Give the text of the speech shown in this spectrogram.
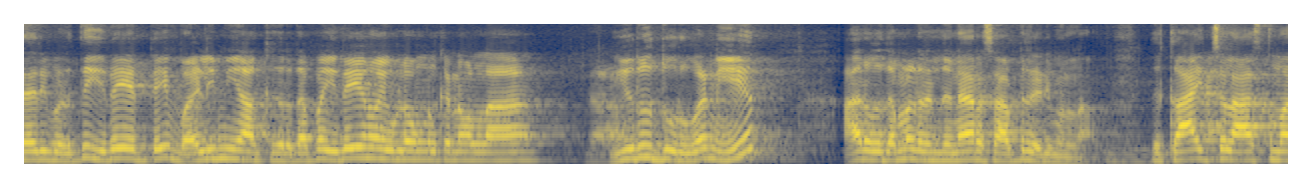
சரிப்படுத்தி இதயத்தை வலிமையாக்குகிறது. அப்போ இதய நோய் உள்ளவங்களுக்கு என்ன பண்ணலாம்? இருதுருவ நீர் அறுபது ml ரெண்டு நேரம் சாப்பிட்டு ரெடி பண்ணலாம். இது காய்ச்சல் ஆஸ்துமா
